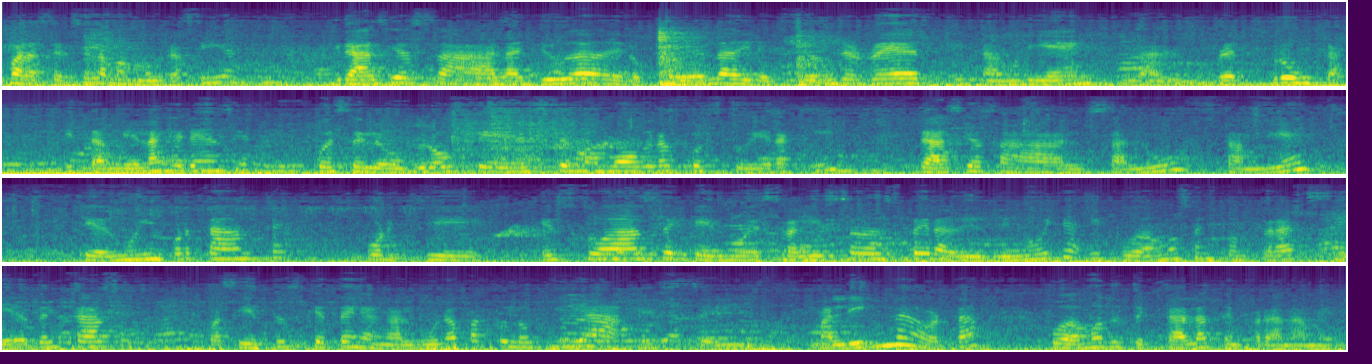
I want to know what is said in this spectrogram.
para hacerse la mamografía. Gracias a la ayuda de lo que es la dirección de red y también la red Brunca y también la gerencia, pues se logró que este mamógrafo estuviera aquí. Gracias al salud también, que es muy importante porque esto hace que nuestra lista de espera disminuya y podamos encontrar, si es del caso, pacientes que tengan alguna patología este, maligna, ¿verdad? Podamos detectarla tempranamente.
